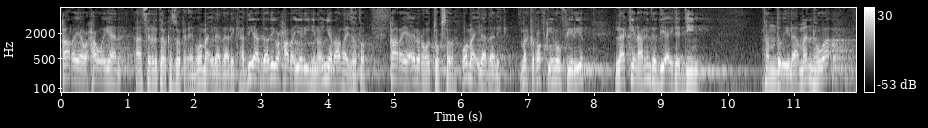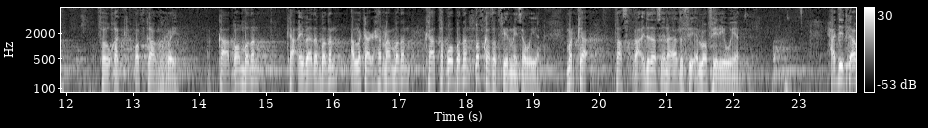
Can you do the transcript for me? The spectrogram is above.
Qaar ayaa waxaa weeyaan aan sariirtaba ka soo kicin wamaa ila dalik haddii aad adiga waxaad yar yihiin oo in yar aad haysato qaar ayaa eber hood tugsada wamaa ila dalik marka qofki inuu fiiriyo laakiin arrinta haddii ay tahay tandur ilaa man huwa fawqak. Qof kaa ka aqoon badan kaa cibaado badan alla kaaga xirnaan badan kaa taqwo badan qofkaasaad fiirinaysa weyaan marka taas qaacidadaas in aad loo fiiriyo weyaan xadiidka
